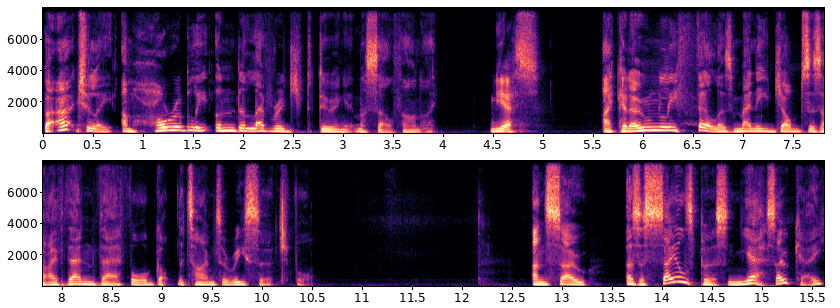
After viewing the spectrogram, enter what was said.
But actually, I'm horribly underleveraged doing it myself, aren't I? Yes, I can only fill as many jobs as I've then, therefore, got the time to research for. And so, as a salesperson, yes, okay,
